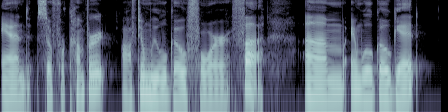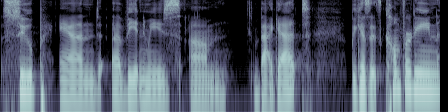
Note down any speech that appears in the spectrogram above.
and so for comfort, often we will go for pho, um, and we'll go get soup and a Vietnamese um, baguette because it's comforting.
